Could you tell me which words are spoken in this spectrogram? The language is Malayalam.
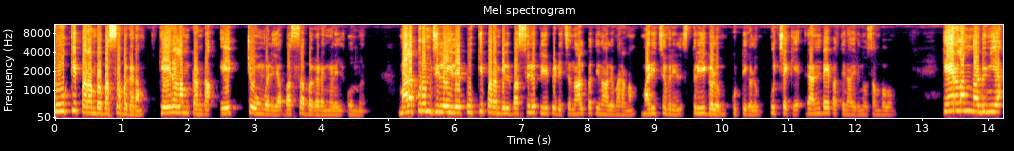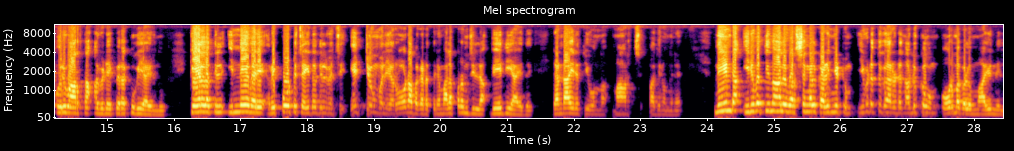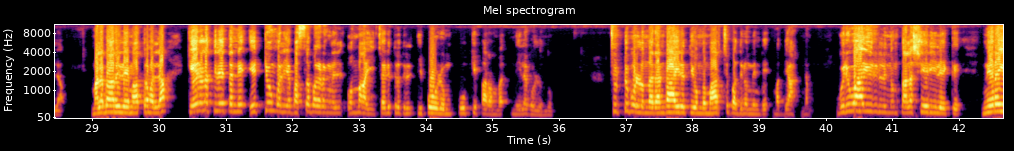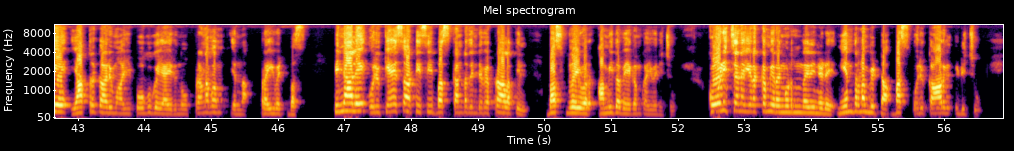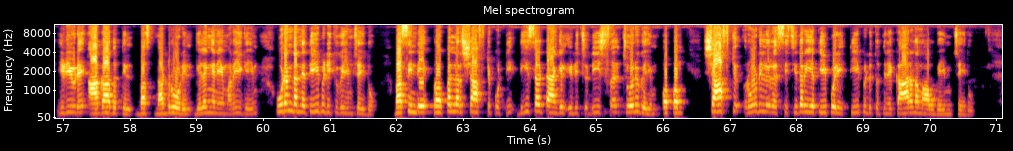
പൂക്കിപ്പറമ്പ് ബസ് അപകടം കേരളം കണ്ട ഏറ്റവും വലിയ ബസ് അപകടങ്ങളിൽ ഒന്ന്. മലപ്പുറം ജില്ലയിലെ പൂക്കിപ്പറമ്പിൽ ബസ്സിന് തീപിടിച്ച് നാൽപ്പത്തിനാല് മരണം മരിച്ചവരിൽ സ്ത്രീകളും കുട്ടികളും. ഉച്ചയ്ക്ക് രണ്ടേ പത്തിനായിരുന്നു സംഭവം. കേരളം നടുങ്ങിയ ഒരു വാർത്ത അവിടെ പിറക്കുകയായിരുന്നു. കേരളത്തിൽ ഇന്നേ വരെ റിപ്പോർട്ട് ചെയ്തതിൽ വെച്ച് ഏറ്റവും വലിയ റോഡ് അപകടത്തിന് മലപ്പുറം ജില്ല വേദിയായത് രണ്ടായിരത്തി ഒന്ന് മാർച്ച് പതിനൊന്നിന്. നീണ്ട ഇരുപത്തിനാല് വർഷങ്ങൾ കഴിഞ്ഞിട്ടും ഇവിടുത്തുകാരുടെ നടുക്കവും ഓർമ്മകളും മായുന്നില്ല. മലബാറിലെ മാത്രമല്ല കേരളത്തിലെ തന്നെ ഏറ്റവും വലിയ ബസ് അപകടങ്ങളിൽ ഒന്നായി ചരിത്രത്തിൽ ഇപ്പോഴും പൂക്കിപ്പറമ്പ് നിലകൊള്ളുന്നു. ചുട്ടുപൊള്ളുന്ന രണ്ടായിരത്തി ഒന്ന് മാർച്ച് പതിനൊന്നിന്റെ മധ്യാഹ്നം ഗുരുവായൂരിൽ നിന്നും തലശ്ശേരിയിലേക്ക് നിറയെ യാത്രക്കാരുമായി പോകുകയായിരുന്നു പ്രണവം എന്ന പ്രൈവറ്റ് ബസ്. പിന്നാലെ ഒരു K S R T C bus കണ്ടതിന്റെ വെപ്രാളത്തിൽ ബസ് ഡ്രൈവർ അമിത വേഗം കൈവരിച്ചു. കോഴിച്ചന ഇറക്കം ഇറങ്ങുന്നതിനിടെ നിയന്ത്രണം വിട്ട ബസ് ഒരു കാറിൽ ഇടിച്ചു. ഇടിയുടെ ആഘാതത്തിൽ ബസ് നടുറോഡിൽ വിലങ്ങനെ മറിയുകയും ഉടൻ തന്നെ തീപിടിക്കുകയും ചെയ്തു. ബസിന്റെ പ്രൊപ്പല്ലർ ഷാഫ്റ്റ് പൊട്ടി ഡീസൽ ടാങ്കിൽ ഇടിച്ചു ഡീസൽ ചോരുകയും ഒപ്പം ഷാഫ്റ്റ് റോഡിൽ രസി ചിതറിയ തീപ്പൊരി തീപിടുത്തത്തിന് കാരണമാവുകയും ചെയ്തു.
